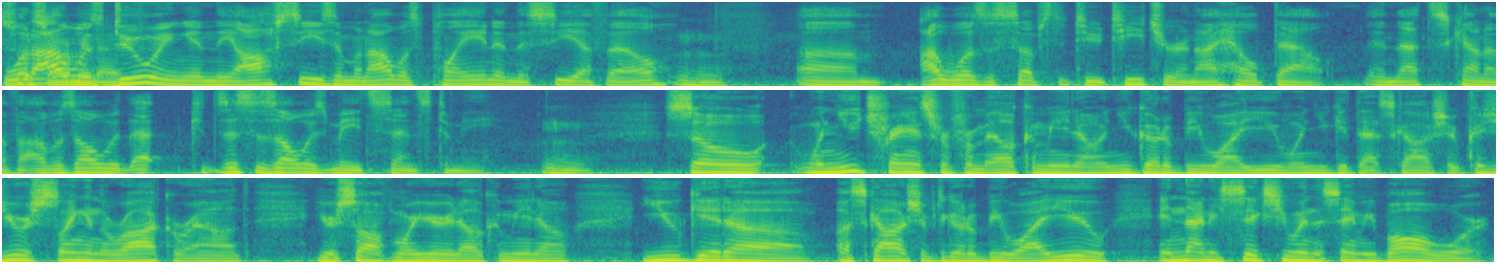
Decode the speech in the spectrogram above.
what I was knife. doing in the off season when I was playing in the CFL. Um, I was a substitute teacher and I helped out, and that's kind of I was always that. This has always made sense to me. So when you transfer from El Camino and you go to BYU when you get that scholarship, because you were slinging the rock around your sophomore year at El Camino, you get a, a scholarship to go to BYU. In '96, you win the Sammy Baugh Award.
